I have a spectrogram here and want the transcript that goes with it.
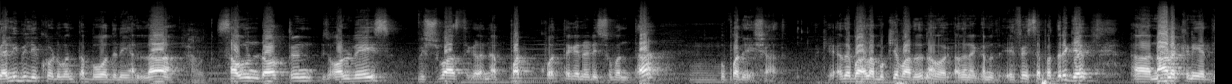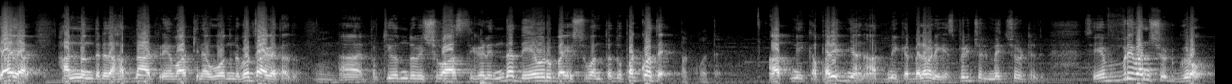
ಗಲಿಬಿಲಿ ಕೊಡುವಂತ ಬೋಧನೆ ಅಲ್ಲ ಹೌದು. ಸೌಂಡ್ ಡಾಕ್ಟ್ರಿನ್ ಇಸ್ ಆಲ್ವೇಸ್ ವಿಶ್ವಾಸಿಗಳನ್ನ ಪಕ್ವತೆಗೆ ನಡೆಸುವಂಥ ಉಪದೇಶ ಅದು. ಅದು ಬಹಳ ಮುಖ್ಯವಾದದ್ದು. ನಾವು ಅದನ್ನ ಗಮನ ಎಫ್ ಎಸ್ ಪತ್ರಿಕೆ ನಾಲ್ಕನೇ ಅಧ್ಯಾಯ ಹನ್ನೊಂದರಿಂದ ಹದಿನಾಲ್ಕನೇ ವಾಕ್ಯನ ಓದನ್ನು ಗೊತ್ತಾಗತ್ತೆ ಅದು. ಪ್ರತಿಯೊಂದು ವಿಶ್ವಾಸಿಗಳಿಂದ ದೇವರು ಬಯಸುವಂಥದ್ದು ಪಕ್ವತೆ. ಪಕ್ವತೆ. ಆತ್ಮಿಕ ಪರಿಜ್ಞಾನ ಆತ್ಮಿಕ ಬೆಳವಣಿಗೆ spiritual maturity so everyone should grow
